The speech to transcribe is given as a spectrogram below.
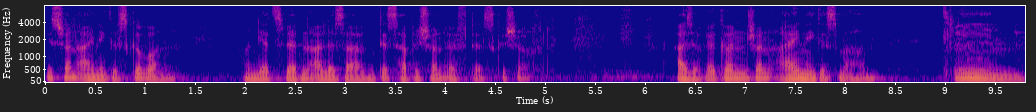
ist schon einiges gewonnen. Und jetzt werden alle sagen, das habe ich schon öfters geschafft. Also, wir können schon einiges machen. Clean,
